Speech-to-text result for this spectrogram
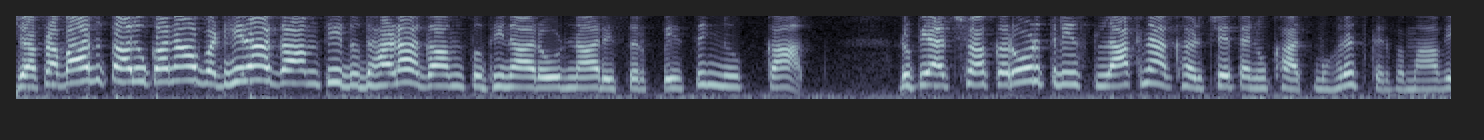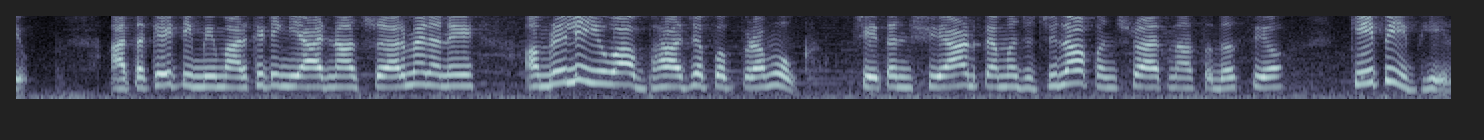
જાફરાબાદ તાલુકાના વઢેરા ગામથી દુધાડા ગામ સુધીના રોડના રિસર્ફેસિંગનું કામ. રૂપિયા છ કરોડ ત્રીસ લાખના ખર્ચે તેનું ખાતમુહૂર્ત કરવામાં આવ્યું. આ તકે ટીમી માર્કેટિંગ યાર્ડના ચેરમેન અને અમરેલી યુવા ભાજપ પ્રમુખ ચેતન શિયાળ તેમજ જિલ્લા પંચાયતના સદસ્ય કેપી ભીલ,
